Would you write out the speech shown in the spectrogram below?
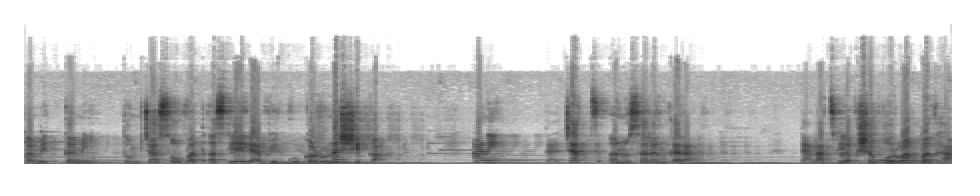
कमीत कमी तुमच्यासोबत असलेल्या भिक्खूकडूनच शिका आणि त्याच्याच अनुसरण करा. त्यालाच लक्षपूर्वक बघा.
